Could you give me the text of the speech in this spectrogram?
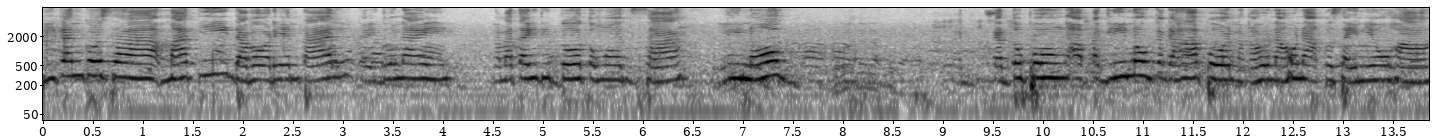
gikan ko sa Mati, Davao Oriental, kay Dunay namatay dito tungod sa linog. Kadto pong ah, paglinog kagahapon, nakahuna-huna ako sa inyo ha.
